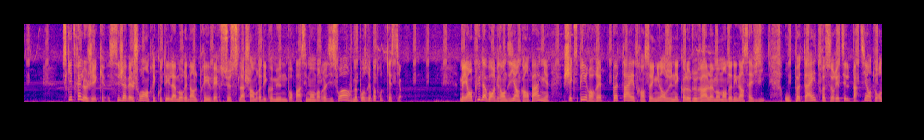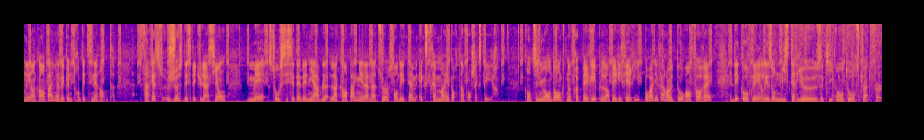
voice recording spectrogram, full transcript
Ce qui est très logique, si j'avais le choix entre écouter L'amour est dans le pré versus la Chambre des communes pour passer mon vendredi soir, je me poserais pas trop de questions. Mais en plus d'avoir grandi en campagne, Shakespeare aurait peut-être enseigné dans une école rurale à un moment donné dans sa vie, ou peut-être serait-il parti en tournée en campagne avec une troupe itinérante. Ça reste juste des spéculations, mais ça aussi c'est indéniable, la campagne et la nature sont des thèmes extrêmement importants pour Shakespeare. Continuons donc notre périple en périphérie pour aller faire un tour en forêt, découvrir les zones mystérieuses qui entourent Stratford.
